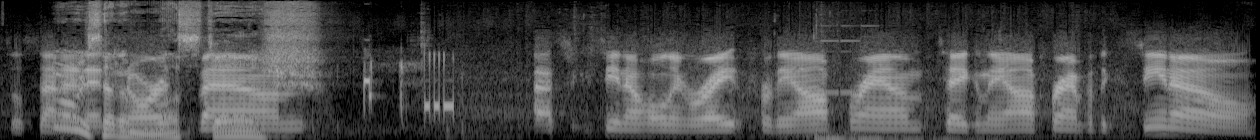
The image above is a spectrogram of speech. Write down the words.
Still I sending always it had a northbound. mustache. Past the casino, holding right for the off ramp, taking the off ramp at the casino.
